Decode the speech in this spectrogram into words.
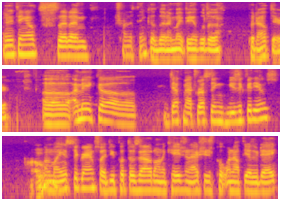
anything else that I'm trying to think of that I might be able to put out there. Uh, I make uh, deathmatch wrestling music videos Oh, on my Instagram, so I do put those out on occasion. I actually just put one out the other day.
